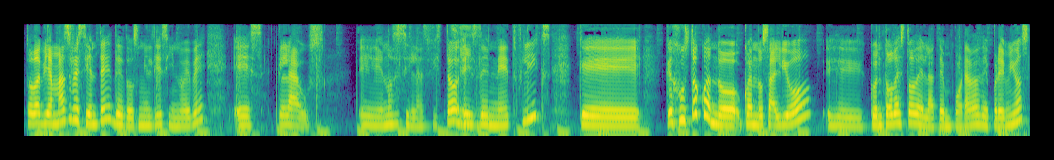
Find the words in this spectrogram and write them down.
todavía más reciente, de 2019, es Klaus. Eh, no sé si la has visto, sí. es de Netflix, que, que justo cuando, cuando salió eh, con todo esto de la temporada de premios,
